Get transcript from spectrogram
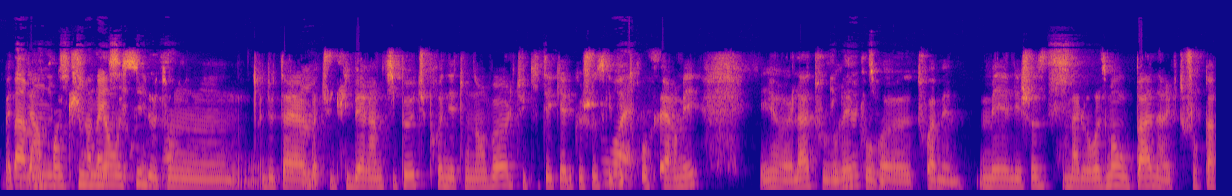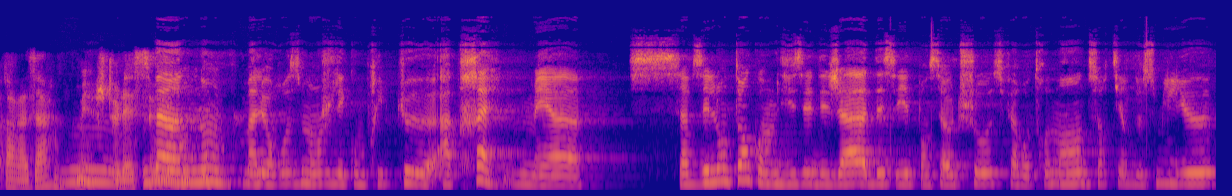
bah, bah, un point culminant aussi de ton, de ta, mm. bah, tu te libérais un petit peu, tu prenais ton envol, tu quittais quelque chose qui était trop fermé. Et euh, là, tu ouvrais pour euh, toi-même. Mais les choses, malheureusement ou pas, n'arrivent toujours pas par hasard. Mais je te mm. laisse. Ben non, malheureusement, je l'ai compris que après. Mais ça faisait longtemps qu'on me disait déjà d'essayer de penser à autre chose, faire autrement, de sortir de ce milieu,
